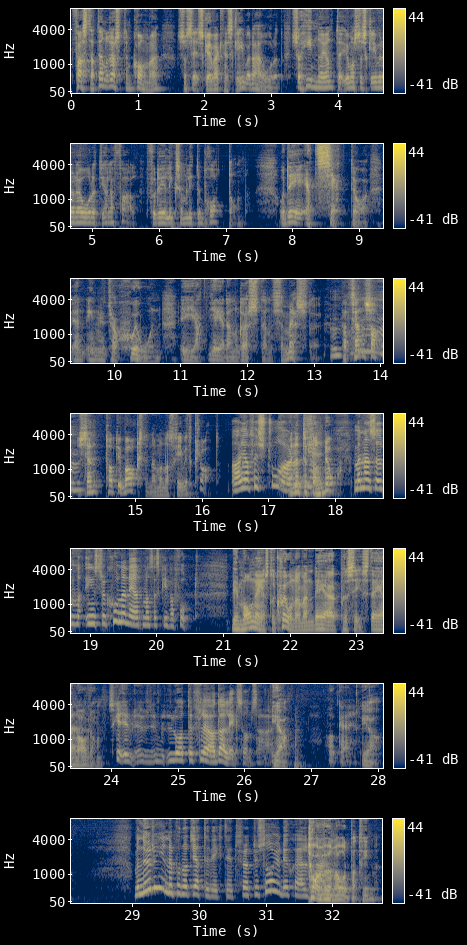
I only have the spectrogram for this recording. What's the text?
Fast att den rösten kommer, så säger ska jag verkligen skriva det här ordet? Så hinner jag inte, jag måste skriva det där ordet i alla fall. För det är liksom lite bråttom. Och det är ett sätt då, en imitation i att ge den rösten semester. För att sen, så, sen ta tillbaks det när man har skrivit klart. Ja, jag förstår. Men inte förrän då. Men alltså, instruktionen är att man ska skriva fort. Det är många instruktioner men det är precis, det är en av dem. Skri- låt det flöda liksom så här. Ja, Okej. ja. Men nu är du inne på något jätteviktigt. För att du sa ju det själv. här. 1200 ord per timme.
